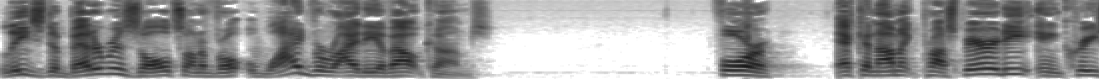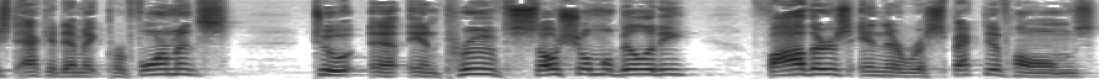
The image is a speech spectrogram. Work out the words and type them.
leads to better results on a wide variety of outcomes for economic prosperity, increased academic performance, to uh, improved social mobility, fathers in their respective homes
